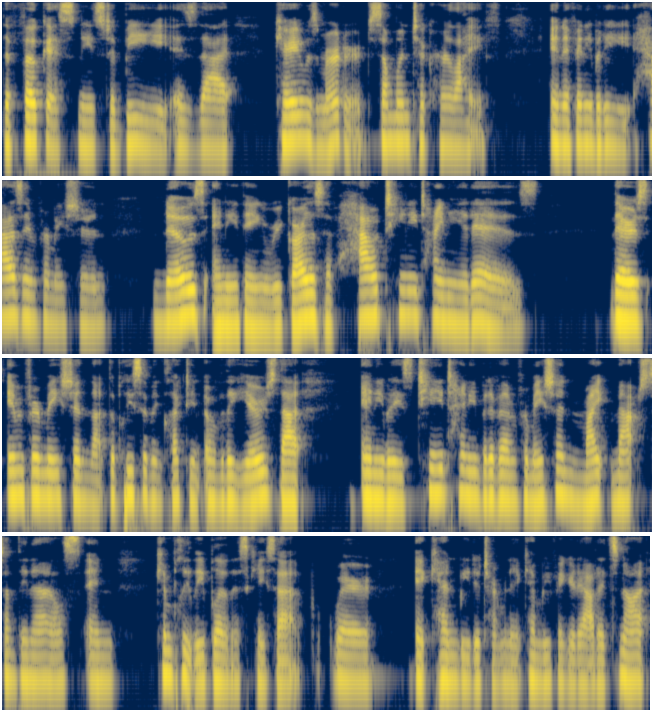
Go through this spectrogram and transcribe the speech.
the focus needs to be is that Carrie was murdered. Someone took her life. And if anybody has information, knows anything, regardless of how teeny tiny it is, there's information that the police have been collecting over the years that anybody's teeny tiny bit of information might match something else and completely blow this case up where it can be determined, it can be figured out. It's not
